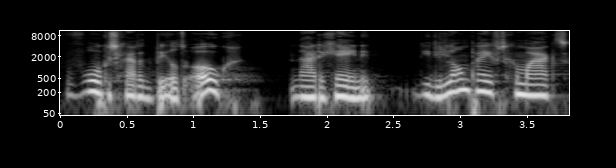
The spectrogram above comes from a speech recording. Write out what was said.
Vervolgens gaat het beeld ook naar degene die die lamp heeft gemaakt.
